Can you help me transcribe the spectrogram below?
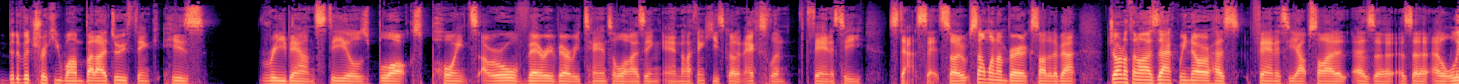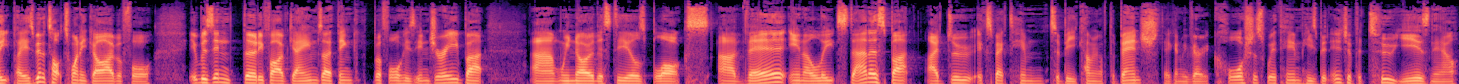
a bit of a tricky one, but I do think his rebound, steals, blocks, points are all very, very tantalizing. And I think he's got an excellent fantasy stat set. So someone I'm very excited about. Jonathan Isaac, we know has fantasy upside as a as an elite player. He's been a top 20 guy before. It was in 35 games, I think, before his injury, but um, we know the steals blocks are there in elite status, but I do expect him to be coming off the bench. They're going to be very cautious with him. He's been injured for two years now,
